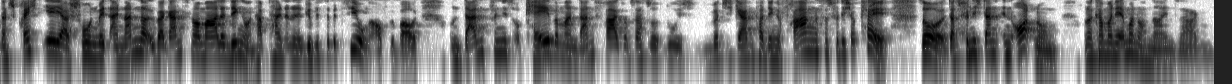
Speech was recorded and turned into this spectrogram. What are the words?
dann sprecht ihr ja schon miteinander über ganz normale Dinge und habt halt eine gewisse Beziehung aufgebaut. Und dann finde ich es okay, wenn man dann fragt und sagt so, du, ich würde dich gerne ein paar Dinge fragen, ist das für dich okay? So, das finde ich dann in Ordnung. Und dann kann man ja immer noch Nein sagen.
